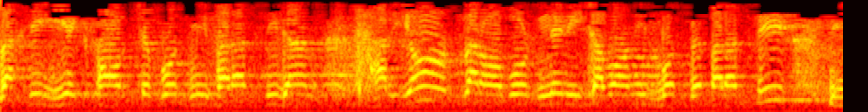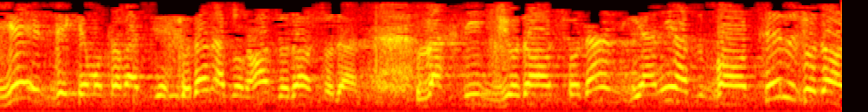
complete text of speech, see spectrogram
وقتی یک پارچه بت میپرستیدن فریاد برآورد نمی‌توانید بت بپرستید. یه عده که متوجه شدن از اونها جدا شدن وقتی جدا شدن یعنی از باطل جدا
